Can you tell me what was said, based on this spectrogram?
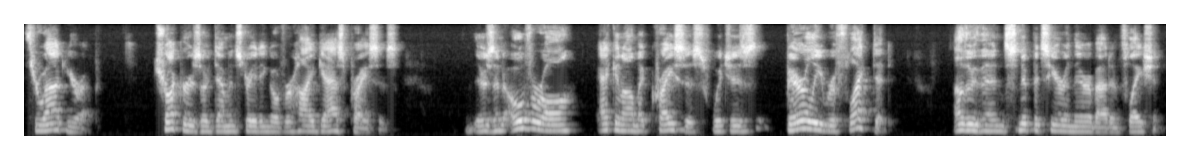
throughout Europe. Truckers are demonstrating over high gas prices. There's an overall economic crisis which is barely reflected, other than snippets here and there about inflation.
